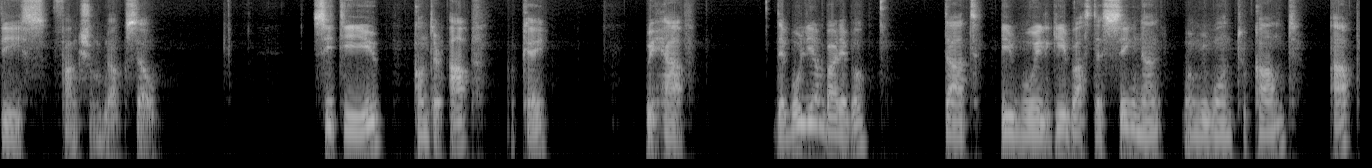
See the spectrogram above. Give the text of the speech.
these function blocks. So CTU counter up, okay, we have the boolean variable that it will give us the signal when we want to count up,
